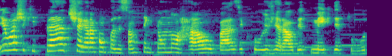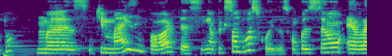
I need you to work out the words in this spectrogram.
Eu acho que para chegar na composição, tem que ter um know-how básico geral de meio que de tudo. Mas o que mais importa, assim, ó, porque são duas coisas. Composição, ela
